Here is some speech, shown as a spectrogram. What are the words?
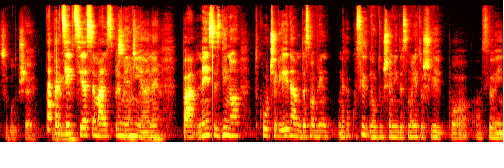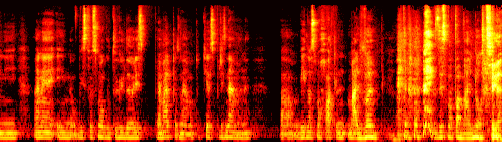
se bodo še. Ta percepcija se malo spremeni. Se malo spremeni, ja. Pa meni se zdi, no, tako, če gledam, da smo bili nekako vsi navdušeni, da smo letos šli po uh, Sloveniji ne, in v bistvu smo ugotovili, da jo res premalo poznamo, tudi jaz priznam. Um, vedno smo hoteli malo ven, zdaj smo pa malo noč. Ja,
